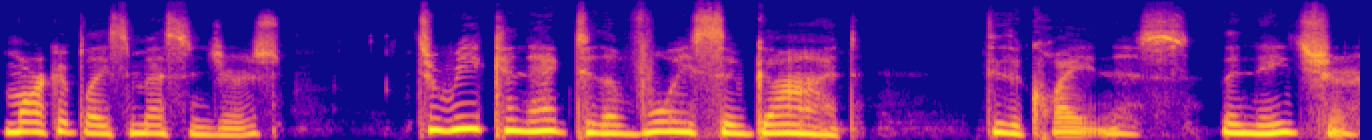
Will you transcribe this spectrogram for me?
marketplace messengers, to reconnect to the voice of God through the quietness, the nature,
